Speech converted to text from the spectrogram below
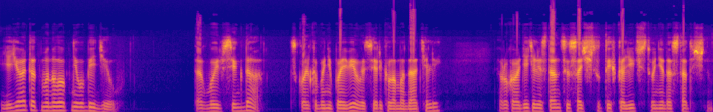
Ее этот монолог не убедил. Так будет всегда. Сколько бы ни появилось рекламодателей, руководители станции сочтут их количество недостаточным.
